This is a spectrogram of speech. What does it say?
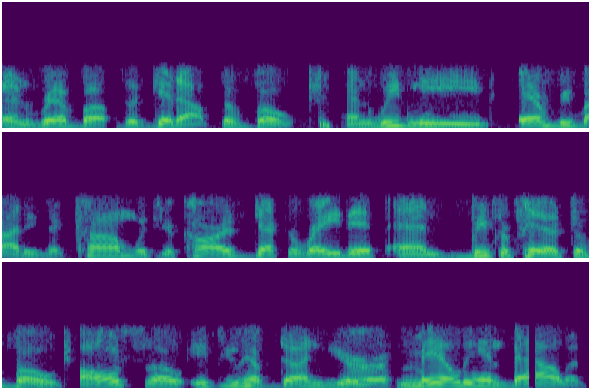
and rev up the get out the vote. And we need everybody to come with your cars decorated and be prepared to vote. Also, if you have done your mail in ballots,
